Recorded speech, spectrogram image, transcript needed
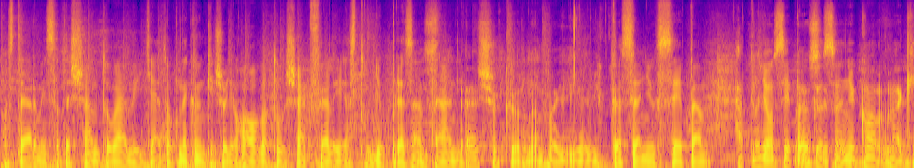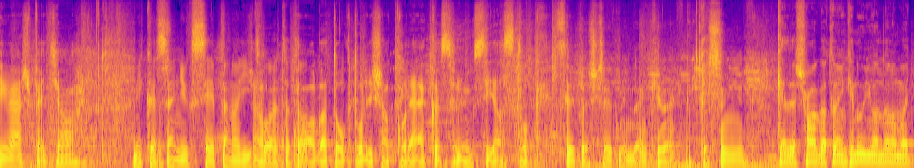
azt természetesen továbbítjátok nekünk is, hogy a hallgatóság felé ezt tudjuk prezentálni. Ezt első körben megígérjük. Köszönjük szépen. Hát nagyon szépen nagyon köszönjük szépen. a meghívást, Petya. Mi köszönjük szépen, hogy itt voltatok. A hallgatóktól is akkor elköszönünk. Sziasztok! Szép estét mindenkinek. Köszönjük. Kedves hallgatóink, én úgy gondolom, hogy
